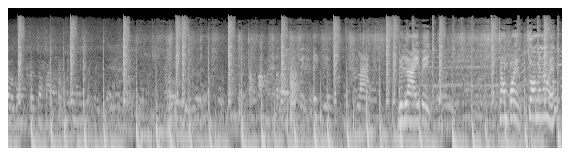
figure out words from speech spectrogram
តែបើបងទៅចង់បានអត់មិនមិនទៅបីចេះវាឡាយពេកចង់ប៉ុយជាប់យ៉ាងហ្នឹងមែន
